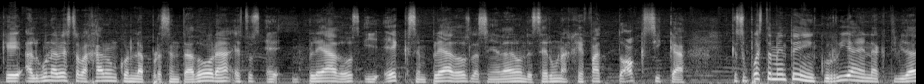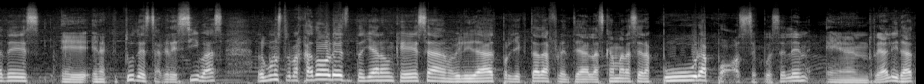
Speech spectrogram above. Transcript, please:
que alguna vez trabajaron con la presentadora, estos empleados y ex empleados la señalaron de ser una jefa tóxica que supuestamente incurría en actividades, eh, en actitudes agresivas. Algunos trabajadores detallaron que esa amabilidad proyectada frente a las cámaras era pura pose, pues en realidad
